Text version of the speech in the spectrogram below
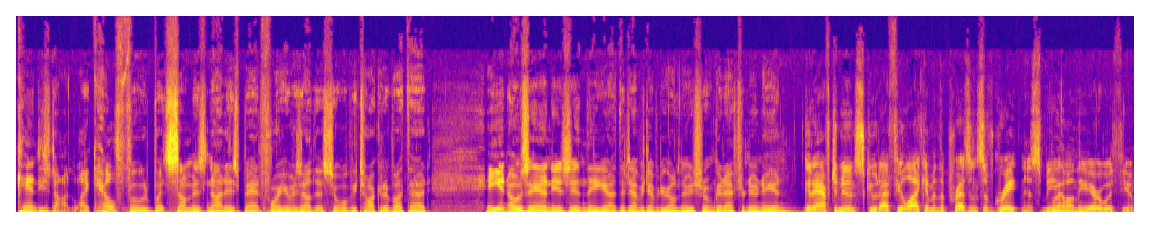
candy's not like health food, but some is not as bad for you as others. So we'll be talking about that Ian Ozan is in the uh, the WWL newsroom. Good afternoon, Ian. Good afternoon, Scoot. I feel like I'm in the presence of greatness being well, on the air with you.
